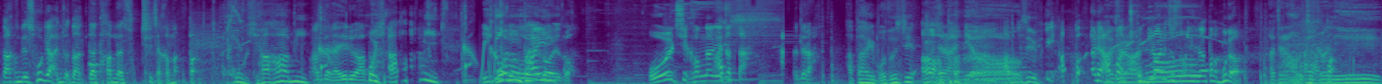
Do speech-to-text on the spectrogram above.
나 근데 속이 안 좋아. 나, 나 다음날 숙취 잠깐만. 아빠 오 야미. 아들아 이리 와봐. 오 야미. 이거 먹어 이거. 이거. 옳지 건강해졌다. 아들아. 아빠 이게 뭐지? 아, 아들 아빠, 안녕. 아빠 지금 회- 아빠. 아니 아빠 아들 정말. 졌어 아빠 뭐야? 아들아 어디 가니?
